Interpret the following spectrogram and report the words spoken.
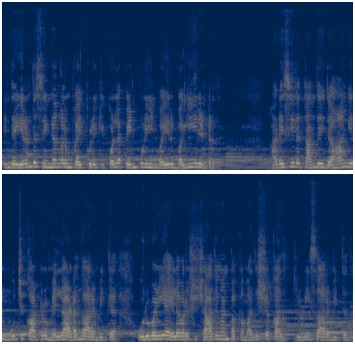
இந்த இரண்டு சிங்கங்களும் கைக்குலுக்கிக் கொள்ள பெண் புலியின் வயிறு பகீர் என்றது. கடைசியில் தந்தை ஜஹாங்கீர் மூச்சுக்காற்றோ மெல்ல அடங்க ஆரம்பிக்க ஒரு வழியாக இளவரசர் ஷாஜகான் பக்கம் அதிர்ஷ்ட காற்று வீச ஆரம்பித்தது.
